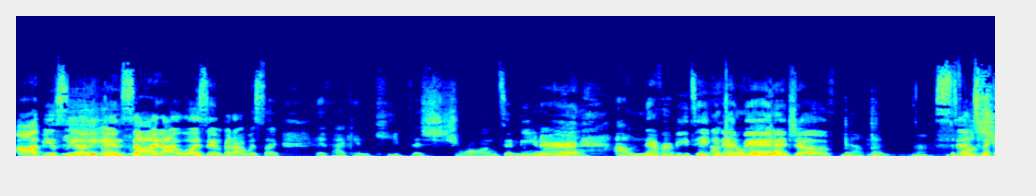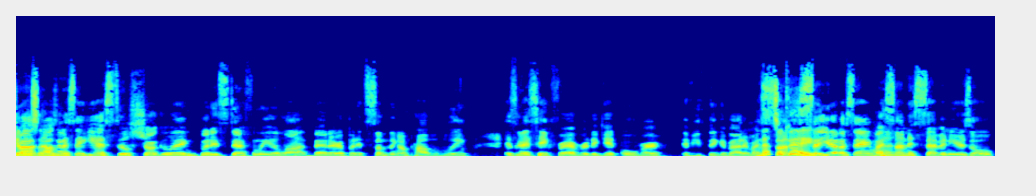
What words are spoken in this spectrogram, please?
obviously on the inside I wasn't, but I was like, if I can keep this strong demeanor, Yeah. I'll never be taken I'll get over it, yeah. advantage of. Yeah. No. Still struggling. I was gonna say, yeah, still struggling, but it's definitely a lot better. But it's something I'm probably. It's gonna take forever to get over if you think about it. My that's son okay. is, you know what I'm saying. My Yeah. son is seven years old,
